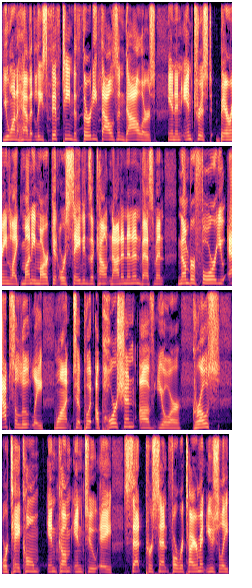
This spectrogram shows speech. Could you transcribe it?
you want to have at least fifteen to thirty thousand dollars in an interest-bearing, like money market or savings account, not in an investment. Number four, you absolutely want to put a portion of your gross or take home income into a set percent for retirement, usually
